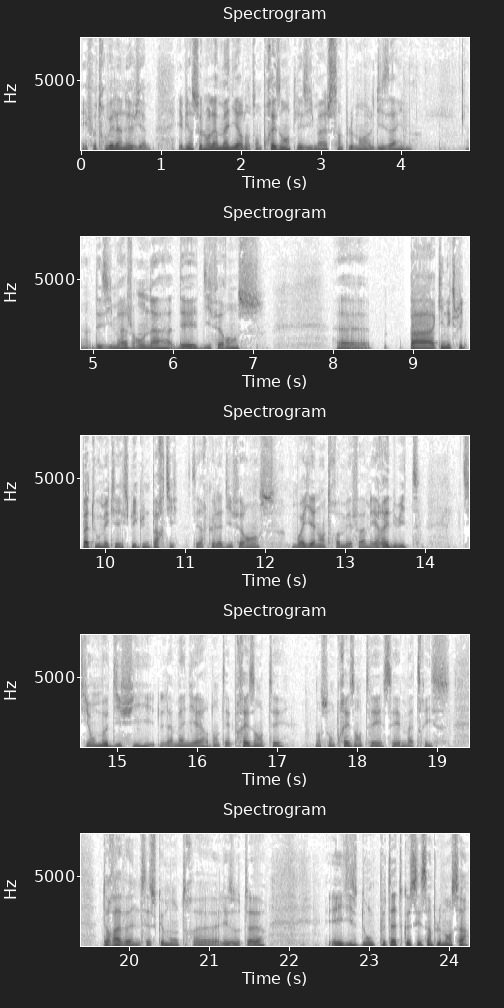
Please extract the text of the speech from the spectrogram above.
et il faut trouver la neuvième. Et bien selon la manière dont on présente les images, simplement dans le design hein, des images, on a des différences euh, qui n'explique pas tout, mais qui explique une partie. C'est-à-dire que la différence moyenne entre hommes et femmes est réduite si on modifie la manière dont est dont sont présentées ces matrices de Raven. C'est ce que montrent euh, les auteurs. Et ils disent donc peut-être que c'est simplement ça.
